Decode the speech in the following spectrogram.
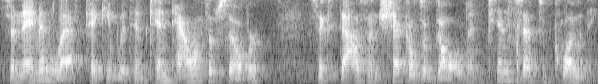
So Naaman left, taking with him ten talents of silver, six thousand shekels of gold, and ten sets of clothing.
